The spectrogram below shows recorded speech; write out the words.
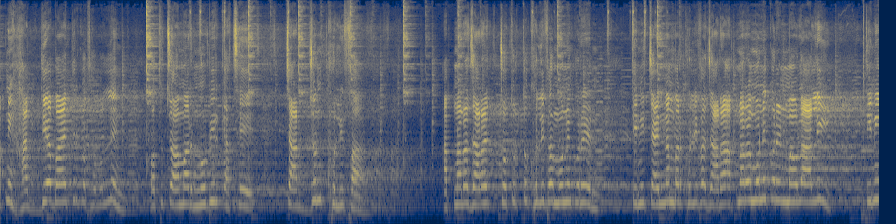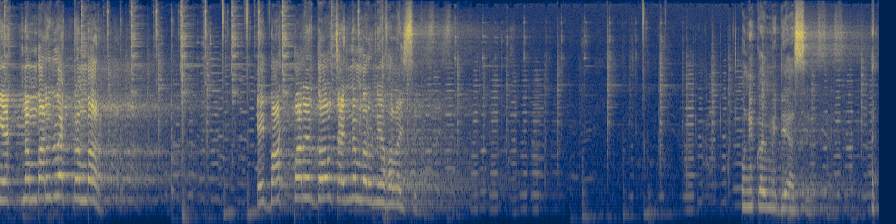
আপনি হাত দিয়া বায়াতের কথা বললেন, অথচ আমার নবীর কাছে চারজন খলিফা। আপনারা যারা চতুর্থ খলিফা মনে করেন, তিনি চার নাম্বার খলিফা, যারা আপনারা মনে করেন মাওলা আলী, তিনি এক নাম্বারেরও এক নাম্বার। এই বাটপারের দল চার নাম্বারও নিয়ে ফেলাইছে। উনি কই মিডিয়া আছে? এত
